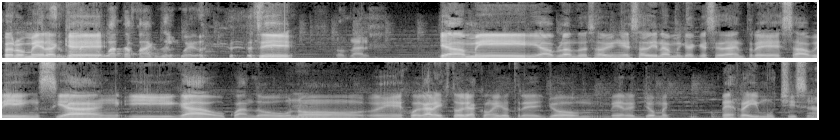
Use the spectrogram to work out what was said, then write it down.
Pero mira que, what the fuck del juego. sí, Total. Que a mí, hablando de Sabine, esa dinámica que se da entre Sabine, Cian y Gao, cuando uno eh, juega la historia con ellos tres, yo, mire, yo me, me reí muchísimo.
